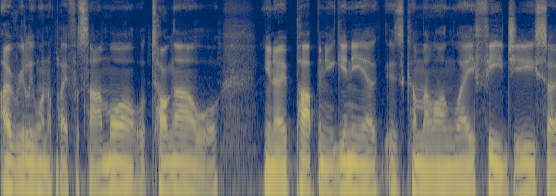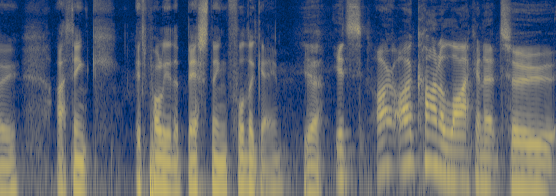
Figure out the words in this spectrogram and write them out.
I really want to play for Samoa or Tonga or, you know, Papua New Guinea has come a long way, Fiji. So I think it's probably the best thing for the game. Yeah. It's I, I kind of liken it to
